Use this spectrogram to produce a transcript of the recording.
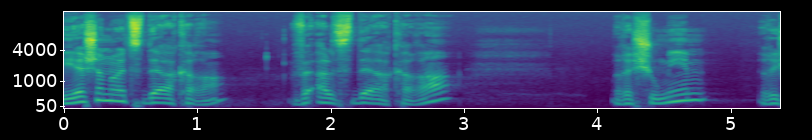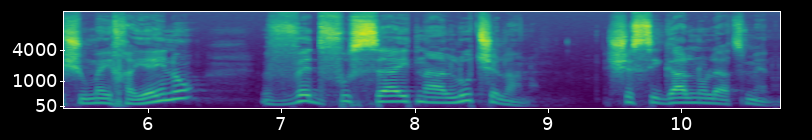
יש לנו את שדה ההכרה, ועל שדה ההכרה רשומים רישומי חיינו ודפוסי ההתנהלות שלנו, שסיגלנו לעצמנו.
